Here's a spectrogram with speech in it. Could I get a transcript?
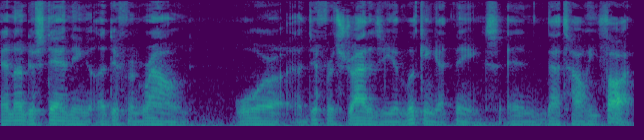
and understanding a different round or a different strategy and looking at things. And that's how he thought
